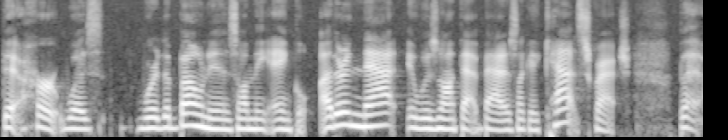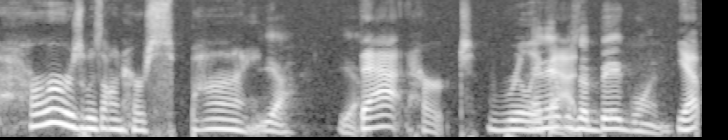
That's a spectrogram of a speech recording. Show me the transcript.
that hurt was where the bone is on the ankle. Other than that, it was not that bad. It's like a cat scratch. But hers was on her spine. Yeah, yeah. That hurt really and bad. it was a big one. yep.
